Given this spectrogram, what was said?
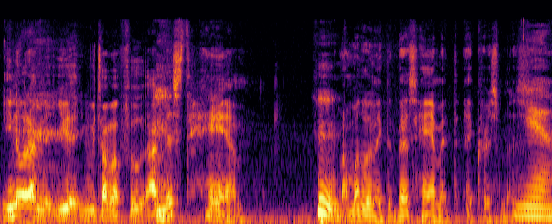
you know what I mean? You, you were talking about food. I missed ham. My mother would make the best ham at, at Christmas. Hmm. Yeah.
